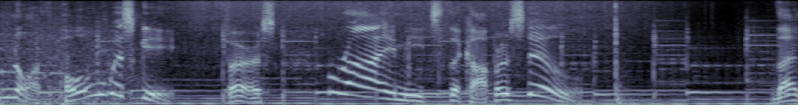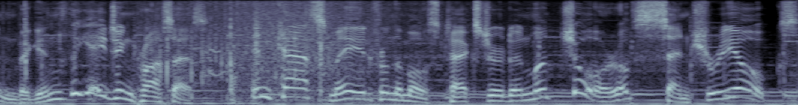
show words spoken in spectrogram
North Pole Whiskey. First, rye meets the copper still. Then begins the aging process in casks made from the most textured and mature of century oaks.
